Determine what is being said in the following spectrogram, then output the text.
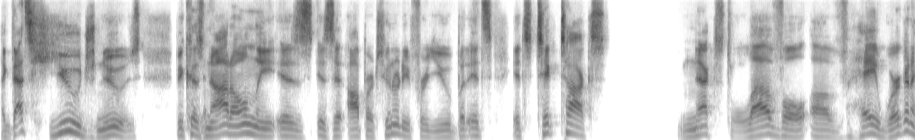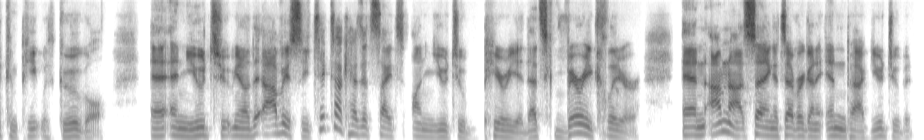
Like that's huge news because not only is is it opportunity for you, but it's it's TikTok's next level of hey we're going to compete with google and, and youtube. You know the, obviously tiktok has its sights on youtube period. That's very clear. And i'm not saying it's ever going to impact youtube. It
